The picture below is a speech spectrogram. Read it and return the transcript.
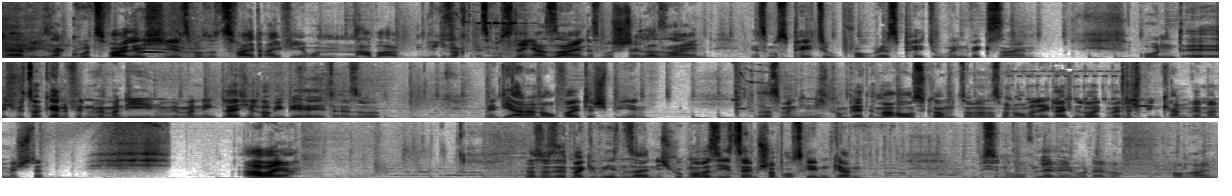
Naja, wie gesagt, kurzweilig, hier jetzt mal so zwei, drei, vier Runden. Aber wie gesagt, es muss länger sein, es muss schneller sein. Es muss Pay to Progress, Pay to Win weg sein. Und äh, ich würde es auch gerne finden, wenn man die, wenn man den gleiche Lobby behält. Also, wenn die anderen auch weiterspielen. Also, dass man hier nicht komplett immer rauskommt, sondern dass man auch mit den gleichen Leuten weiterspielen kann, wenn man möchte. Aber ja. Das soll es jetzt mal gewesen sein. Ich guck mal, was ich jetzt da im Shop ausgeben kann. Ein bisschen hochleveln, whatever. Haut rein.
